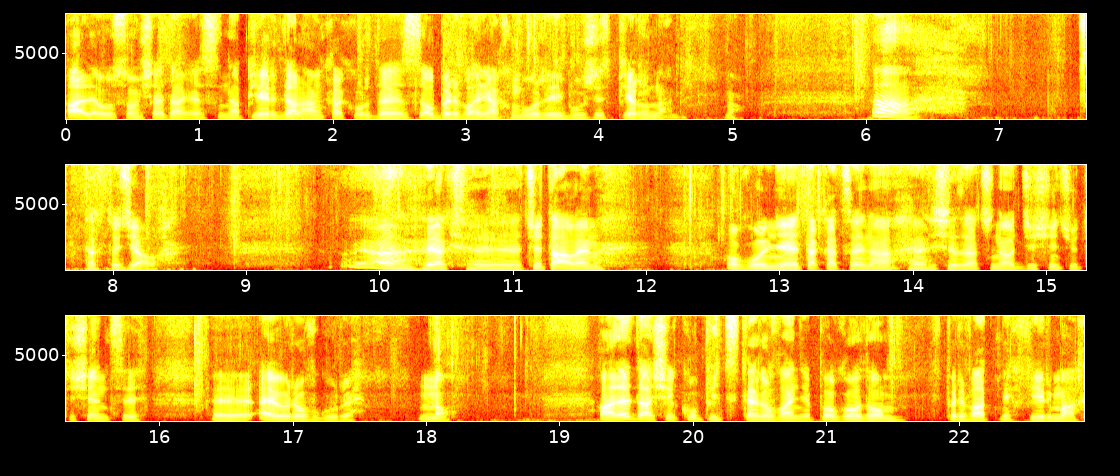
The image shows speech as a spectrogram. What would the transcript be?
ale u sąsiada jest napierdalanka, kurde, z oberwania chmury i burzy z piorunami. No. Ach, tak to działa. Jak e, czytałem, ogólnie taka cena e, się zaczyna od 10 tysięcy e, euro w górę. No ale da się kupić sterowanie pogodą prywatnych firmach.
